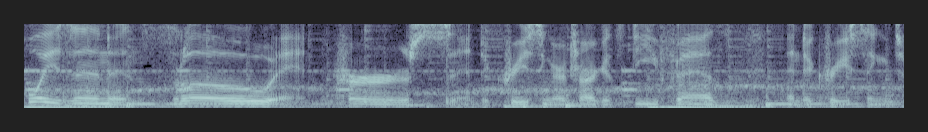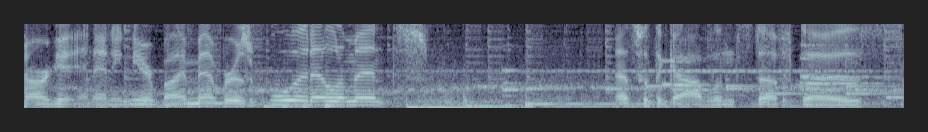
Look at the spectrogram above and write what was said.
poison and slow and curse and decreasing our target's defense and decreasing target and any nearby members' wood element. That's what the goblin stuff does.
